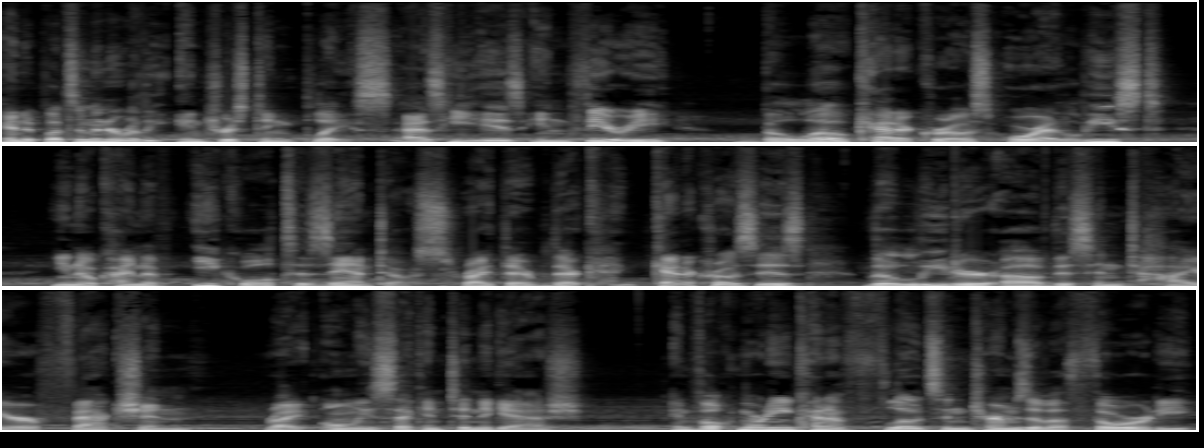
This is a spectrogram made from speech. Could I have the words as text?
And it puts him in a really interesting place, as he is, in theory, below Katakros, or at least you know, kind of equal to Zandtos, right? Their, their Katakros is the leader of this entire faction, right? Only second to Nagash. And Vokmortian kind of floats in terms of authority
